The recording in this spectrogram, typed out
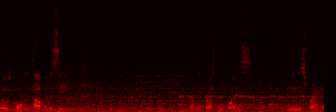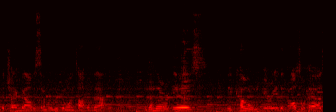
goes over the top of the seat, firmly pressed in place. And then the spring of the check valve assembly would go on top of that. And then there is the cone area that also has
